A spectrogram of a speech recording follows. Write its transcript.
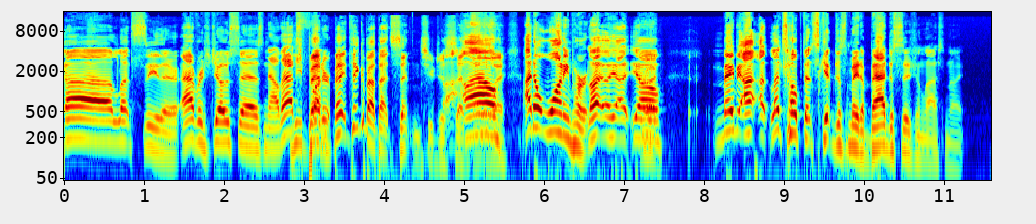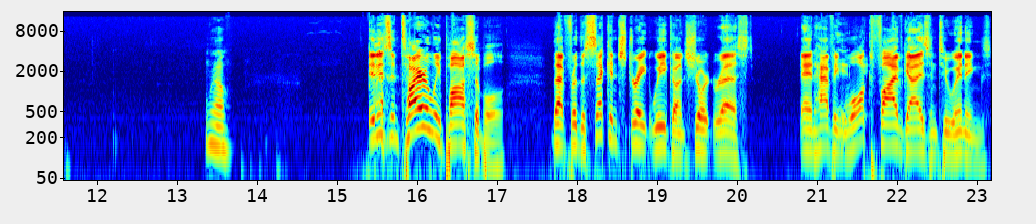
Uh, let's see there. Average Joe says, now that's He funny." better. but Think about that sentence you just said. by Well, the way. I don't want him hurt. Like, uh, you know, Right. maybe I, I- let's hope that Skip just made a bad decision last night. Well, It is entirely possible that for the second straight week on short rest and having walked five guys in two innings,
